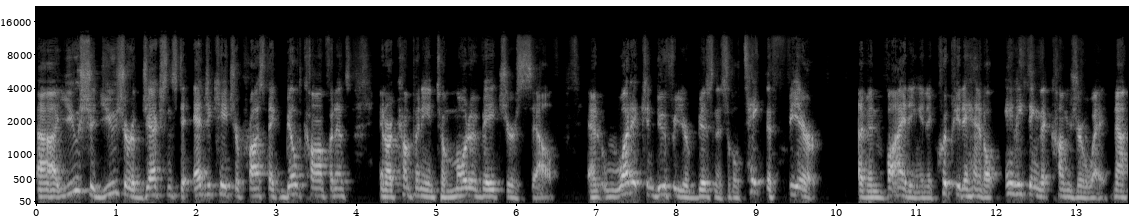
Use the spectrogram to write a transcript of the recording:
Uh, you should use your objections to educate your prospect, build confidence in our company, and to motivate yourself. And what it can do for your business, it'll take the fear of inviting and equip you to handle anything that comes your way. Now,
